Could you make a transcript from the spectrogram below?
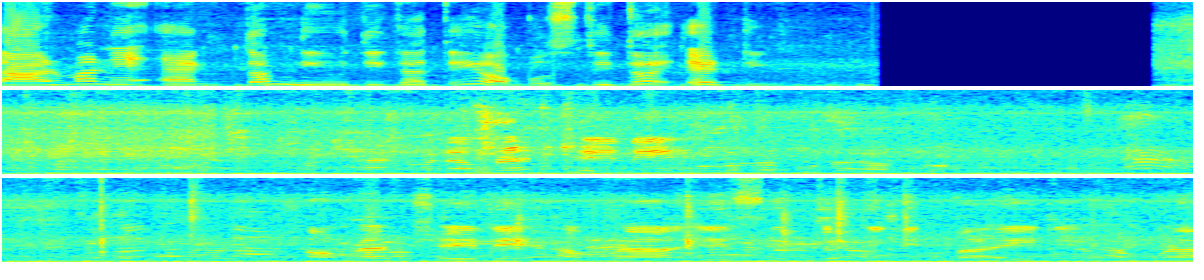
তার মানে একদম নিউ দীঘাতেই অবস্থিত এটি। আমরা ট্রেনে আমরা ট্রেনে আমরা এসিতে টিকিট পাইনি। আমরা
